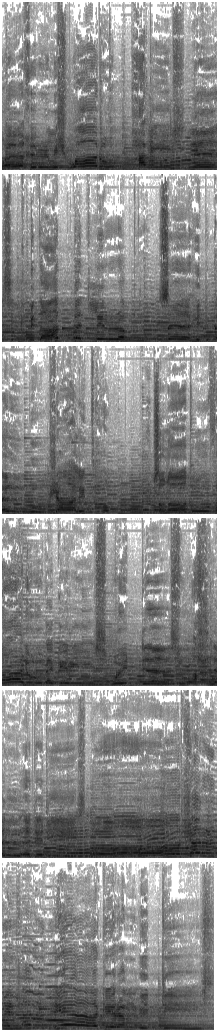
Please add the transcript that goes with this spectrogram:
وآخر مشواره حبيس ناسك. متعبد للرب زاهد قلبه بشعلة حب. صلاته فعله تكريس والداس وأحلى الأجاديس آه. كرم قديس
